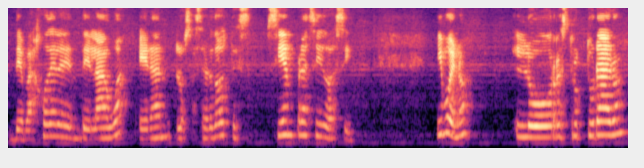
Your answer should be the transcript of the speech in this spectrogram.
debajo del agua eran los sacerdotes, siempre ha sido así. Y bueno, lo reestructuraron,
